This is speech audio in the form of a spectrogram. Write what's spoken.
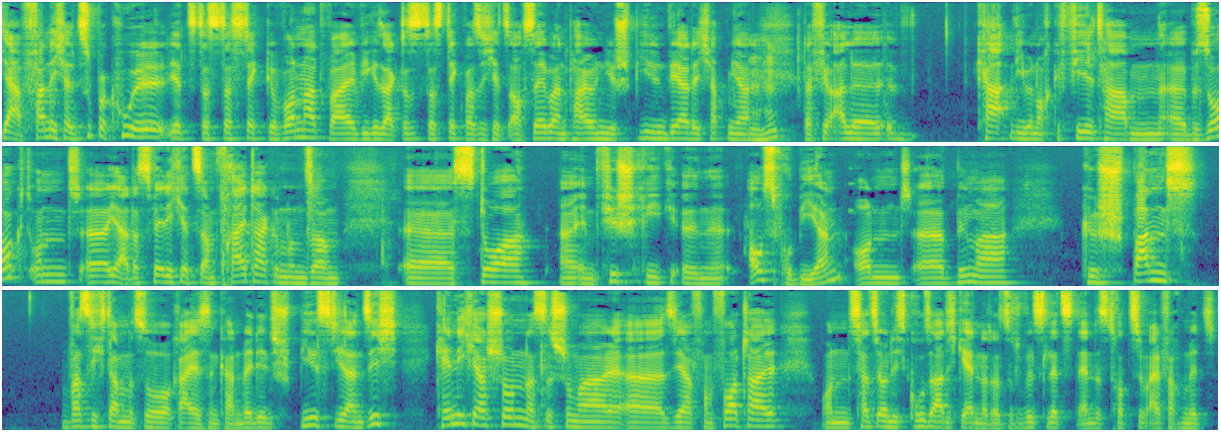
ja, fand ich halt super cool, jetzt, dass das Deck gewonnen hat, weil, wie gesagt, das ist das Deck, was ich jetzt auch selber in Pioneer spielen werde. Ich habe mir mhm. dafür alle Karten, die mir noch gefehlt haben, äh, besorgt. Und äh, ja, das werde ich jetzt am Freitag in unserem äh, Store äh, im Fischkrieg äh, ausprobieren. Und äh, bin mal gespannt, was ich damit so reißen kann. Weil den Spielstil an sich kenne ich ja schon, das ist schon mal äh, sehr vom Vorteil und es hat sich auch nichts großartig geändert. Also du willst letzten Endes trotzdem einfach mit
